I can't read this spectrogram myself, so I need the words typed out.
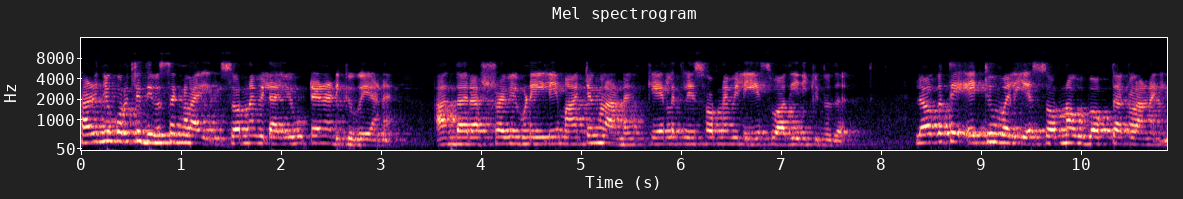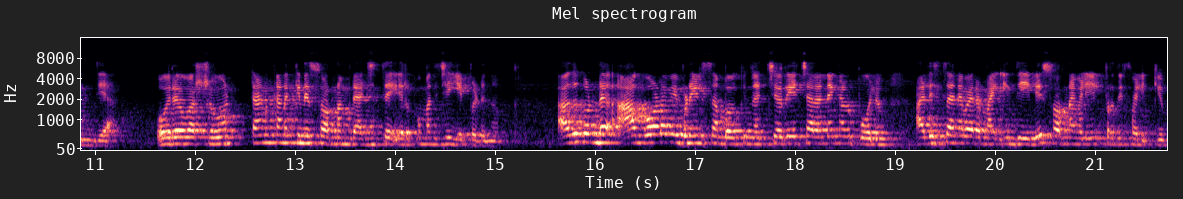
കഴിഞ്ഞ കുറച്ച് ദിവസങ്ങളായി സ്വർണവില യു ടേൺ അടിക്കുകയാണ്. അന്താരാഷ്ട്ര വിപണിയിലെ മാറ്റങ്ങളാണ് കേരളത്തിലെ സ്വർണവിലയെ സ്വാധീനിക്കുന്നത്. ലോകത്തെ ഏറ്റവും വലിയ സ്വർണ ഉപഭോക്താക്കളാണ് ഇന്ത്യ. ഓരോ വർഷവും ടൺ കണക്കിന് സ്വർണം രാജ്യത്ത് ഇറക്കുമതി ചെയ്യപ്പെടുന്നു. അതുകൊണ്ട് ആഗോള വിപണിയിൽ സംഭവിക്കുന്ന ചെറിയ ചലനങ്ങൾ പോലും അടിസ്ഥാനപരമായി ഇന്ത്യയിലെ സ്വർണവിലയിൽ പ്രതിഫലിക്കും.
